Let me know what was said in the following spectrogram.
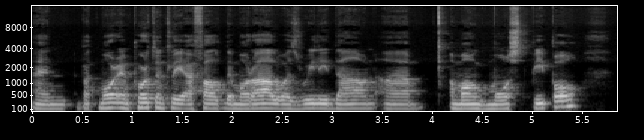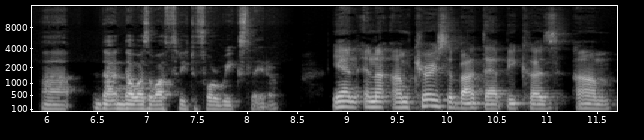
and but more importantly, I felt the morale was really down um, among most people. Uh, that, that was about three to four weeks later. Yeah, and, and I'm curious about that because, um,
